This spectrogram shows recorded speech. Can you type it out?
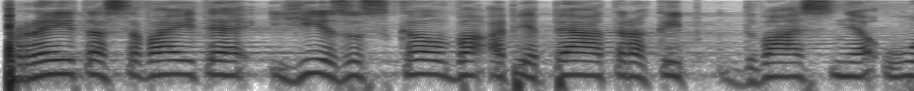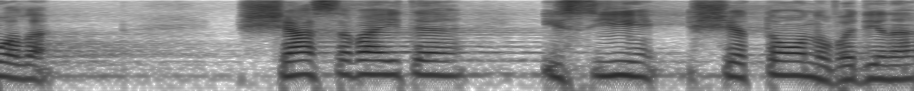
Praeitą savaitę Jėzus kalba apie Petrą kaip dvasinę uolą. Šią savaitę jis jį šetonu vadina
